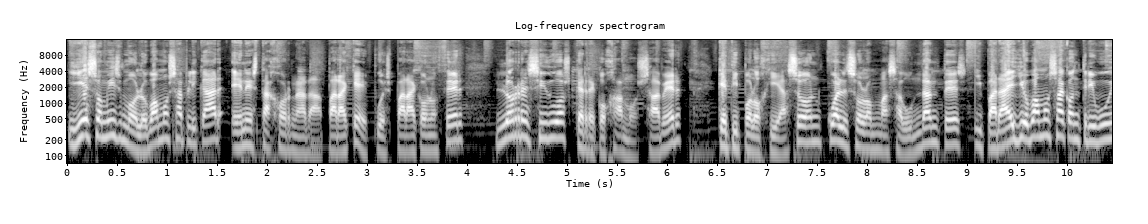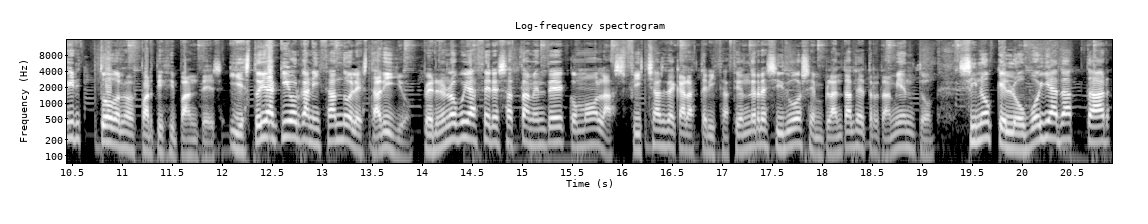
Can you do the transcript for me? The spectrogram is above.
Y eso mismo lo vamos a aplicar en esta jornada. ¿Para qué? Pues para conocer los residuos que recojamos, saber qué tipología son, cuáles son los más abundantes y para ello vamos a contribuir todos los participantes. Y estoy aquí organizando el estadillo, pero no lo voy a hacer exactamente como las fichas de caracterización de residuos en plantas de tratamiento, sino que lo voy a adaptar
